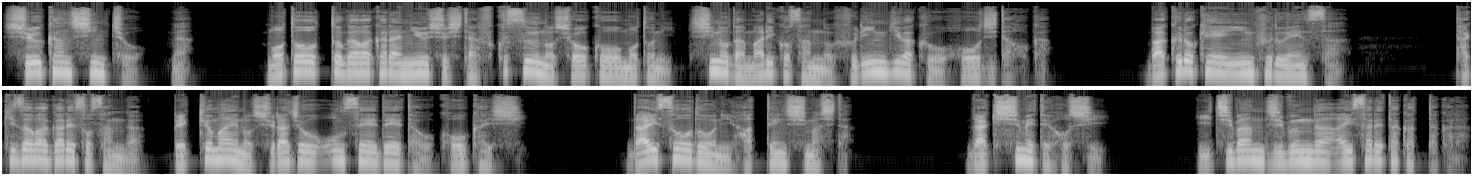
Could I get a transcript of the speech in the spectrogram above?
週刊新潮元夫側から入手した複数の証拠をもとに篠田真理子さんの不倫疑惑を報じたほか、暴露系インフルエンサー、滝沢ガレソさんが別居前の修羅場音声データを公開し、大騒動に発展しました。抱きしめてほしい。一番自分が愛されたかったから。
